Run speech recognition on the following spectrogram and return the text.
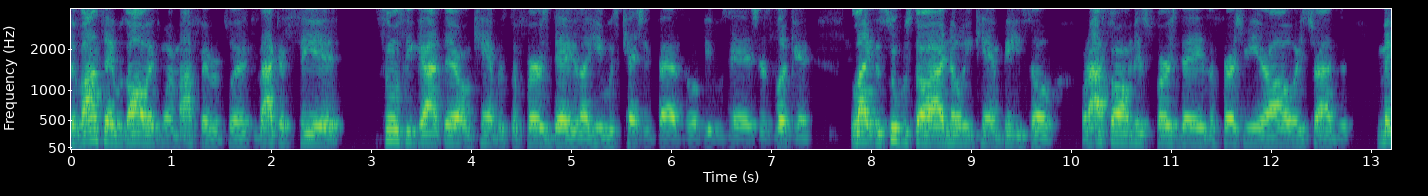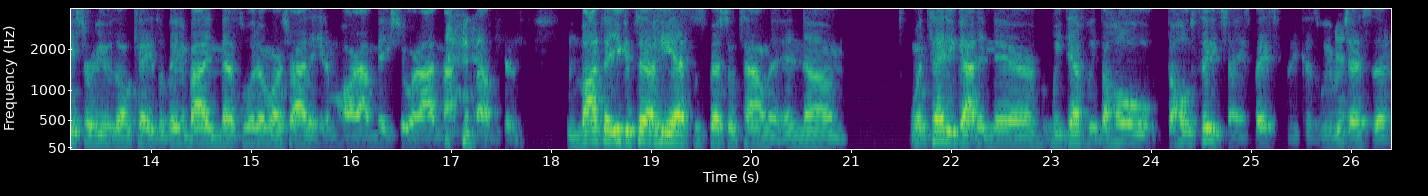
DeVante was always one of my favorite players because I could see it as soon as he got there on campus the first day, like he was catching passes over people's heads, just looking like the superstar I know he can't be. So when I saw him his first days of freshman year, I always tried to make sure he was okay. So if anybody messed with him or tried to hit him hard, I make sure I knocked him out because DeVante, you can tell he has some special talent. And um, when Teddy got in there, we definitely the whole the whole city changed basically because we were yeah. just a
